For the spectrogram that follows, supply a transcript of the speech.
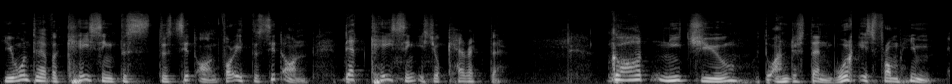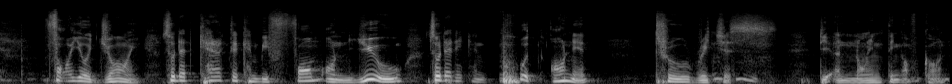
You want to have a casing to, to sit on, for it to sit on. That casing is your character. God needs you to understand work is from Him for your joy, so that character can be formed on you, so that He can put on it through riches, the anointing of God.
